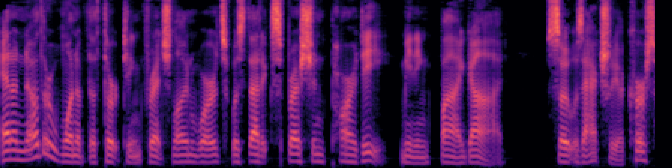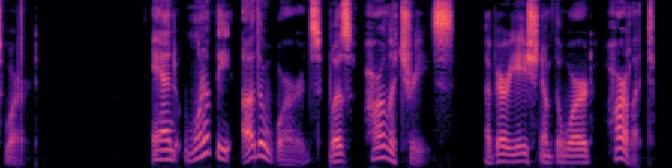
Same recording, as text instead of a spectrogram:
And another one of the 13 French loan words was that expression pardie, meaning by God, so it was actually a curse word. And one of the other words was harlotries, a variation of the word harlot,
